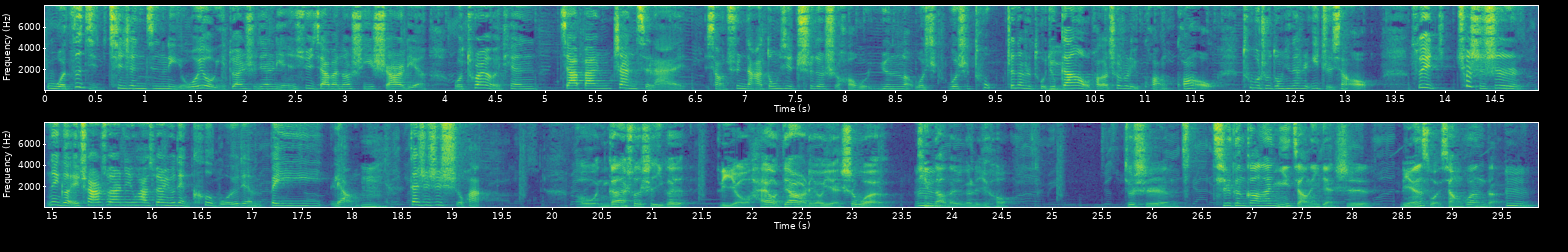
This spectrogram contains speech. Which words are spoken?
我自己亲身经历，我有一段时间连续加班到十一、十二点，我突然有一天加班站起来想去拿东西吃的时候，我晕了，我是我是吐，真的是吐，就干呕，跑到厕所里狂狂呕，吐不出东西，但是一直想呕，所以确实是那个 HR 虽然那句话虽然有点刻薄，有点悲凉，嗯，但是是实话，哦，你刚才说的是一个理由，还有第二个理由，也是我听到的一个理由，就是其实跟刚才你讲的一点是连锁相关的。嗯，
